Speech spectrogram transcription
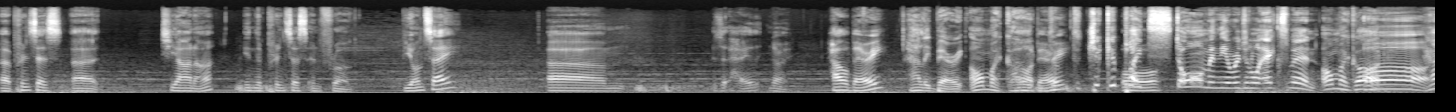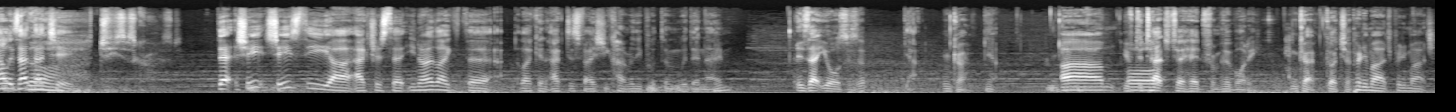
uh, Princess uh, Tiana in The Princess and Frog? Beyonce? Um, is it Haley? No. Halle Berry? Halle Berry. Oh my god. Berry? The, the chick who played Or- Storm in the original X Men. Oh my god. Oh, is that that oh, chick? Jesus Christ. That she she's the uh, actress that you know like the like an actor's face you can't really put them with their name. Is that yours? Is it? Yeah. Okay. Yeah. Um, You've or- detached her head from her body. Okay, gotcha. Pretty much, pretty much.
